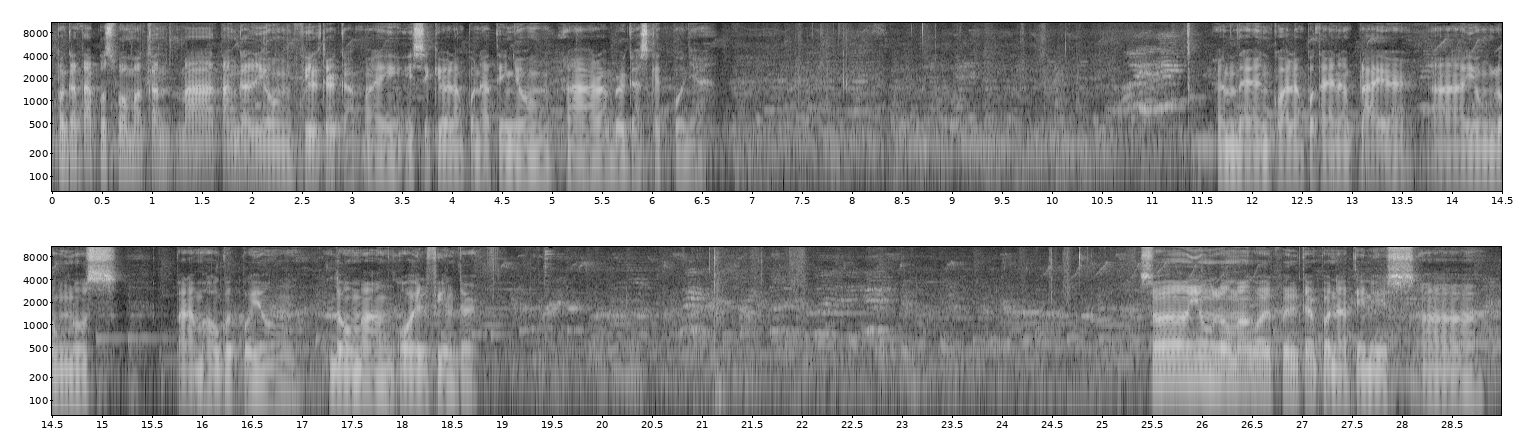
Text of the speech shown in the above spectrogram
Pagkatapos po matanggal yung filter cap ay i-secure lang po natin yung uh, rubber gasket po niya. And then kuha lang po tayo ng plier, uh, yung long nose para mahugot po yung lumang oil filter. So yung lumang oil filter po natin is uh,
